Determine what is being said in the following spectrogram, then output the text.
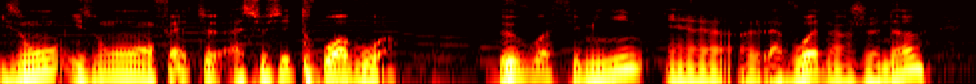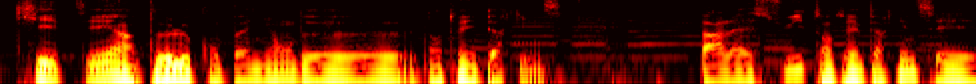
ils ont ils ont en fait associé trois voix, deux voix féminines et euh, la voix d'un jeune homme qui était un peu le compagnon d'Anthony Perkins. Par la suite, Anthony Perkins s'est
